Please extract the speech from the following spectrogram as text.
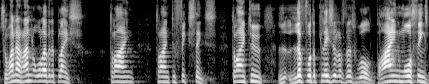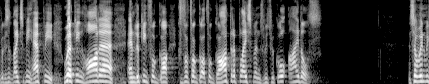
so when I run all over the place, trying, trying to fix things, trying to live for the pleasure of this world, buying more things because it makes me happy, working harder and looking for God, for, for, God, for God replacements, which we call idols. And so when we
